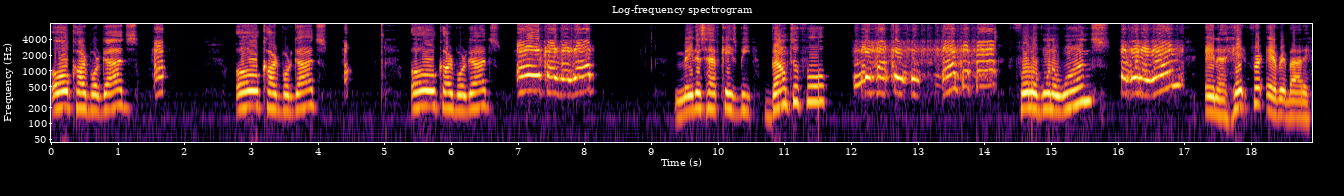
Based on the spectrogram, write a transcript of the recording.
Oh cardboard gods. Oh cardboard gods. Oh cardboard gods. May this half case be bountiful, full of one of ones, and a hit for everybody.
